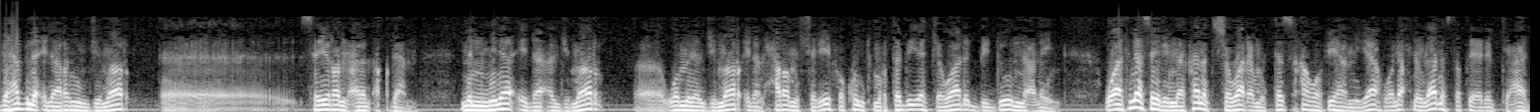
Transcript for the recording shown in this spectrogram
ذهبنا إلى رمي الجمار آه، سيرا على الأقدام من منى إلى الجمار آه، ومن الجمار إلى الحرم الشريف وكنت مرتدية جوارب بدون نعلين. وأثناء سيرنا كانت الشوارع متسخة وفيها مياه ونحن لا نستطيع الابتعاد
